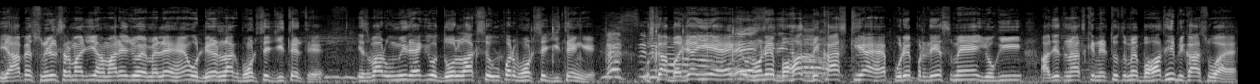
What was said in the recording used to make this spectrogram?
यहाँ पे सुनील शर्मा जी हमारे जो एमएलए हैं वो डेढ़ लाख वोट से जीते थे। इस बार उम्मीद है कि वो दो लाख से ऊपर वोट से जीतेंगे। उसका वजह ये है कि उन्होंने बहुत विकास किया है। पूरे प्रदेश में योगी आदित्यनाथ के नेतृत्व में बहुत ही विकास हुआ है।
